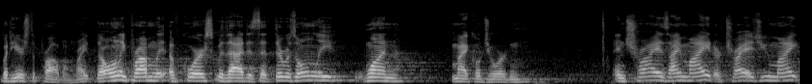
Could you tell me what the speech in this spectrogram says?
But here's the problem, right? The only problem, of course, with that is that there was only one Michael Jordan. And try as I might, or try as you might,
